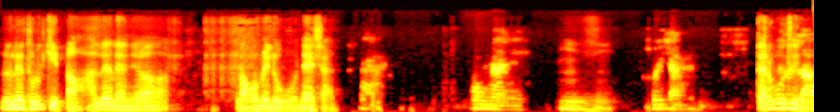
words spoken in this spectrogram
เรื่องธุรกิจเนาะเรื่องนั้นก็ เราก็ไม่รู้แน่ชัดวงใน อืมคุยกัน แต่ถ้าพูดถึงคือเรา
